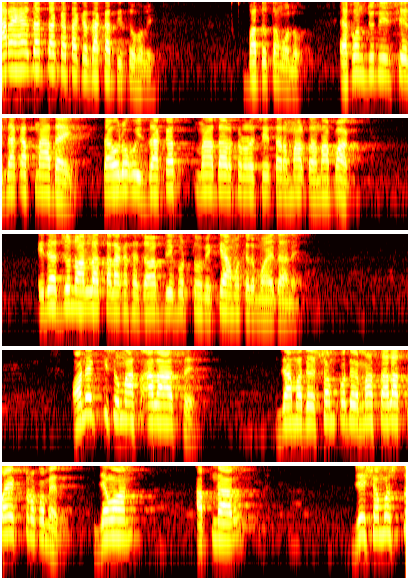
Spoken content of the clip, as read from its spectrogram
আড়াই হাজার টাকা তাকে জাকাত দিতে হবে। বাধ্যতামূলক। এখন যদি সে জাকাত না দেয়, তাহলে ওই জাকাত না দেওয়ার কারণে সে তার মালটা না পাক এটার জন্য আল্লাহ তালার কাছে জবাব দিয়ে করতে হবে কেয়ামতের ময়দানে। অনেক কিছু মাস আলা আছে, যে আমাদের সম্পদের মাস আলা কয়েক রকমের। যেমন আপনার যে সমস্ত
